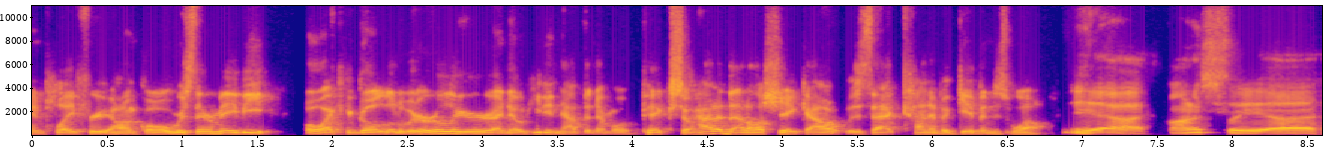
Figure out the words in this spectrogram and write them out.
and play for your uncle, or was there maybe oh, I could go a little bit earlier. I know he didn't have the number one pick. So how did that all shake out? Was that kind of a given as well? Yeah, honestly, uh,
